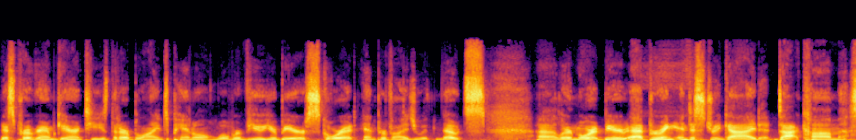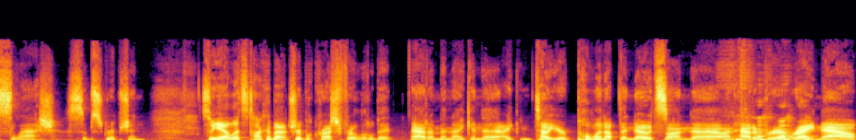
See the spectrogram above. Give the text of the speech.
This program guarantees that our blind panel will review your beer, score it, and provide you with notes. Uh, learn more at, beer, at brewingindustryguide.com slash subscription. So yeah, let's talk about Triple Crush for a little bit, Adam, and I can uh, I can tell you're pulling up the notes on uh, on how to brew it right now.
